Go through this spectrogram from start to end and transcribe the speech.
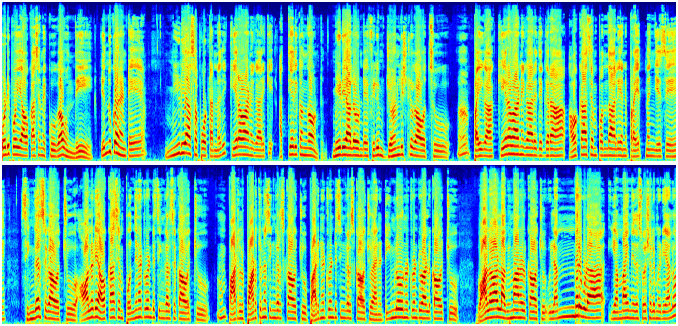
ఓడిపోయే అవకాశం ఎక్కువగా ఉంది. ఎందుకనంటే మీడియా సపోర్ట్ అన్నది కీరవాణి గారికి అత్యధికంగా ఉంటుంది. మీడియాలో ఉండే ఫిలిం జర్నలిస్టులు కావచ్చు పైగా కీరవాణి గారి దగ్గర అవకాశం పొందాలి అని ప్రయత్నం చేసే సింగర్స్ కావచ్చు ఆల్రెడీ అవకాశం పొందినటువంటి సింగర్స్ కావచ్చు పాటలు పాడుతున్న సింగర్స్ కావచ్చు పాడినటువంటి సింగర్స్ కావచ్చు ఆయన టీంలో ఉన్నటువంటి వాళ్ళు కావచ్చు వాళ్ళ వాళ్ళ అభిమానులు కావచ్చు వీళ్ళందరూ కూడా ఈ అమ్మాయి మీద సోషల్ మీడియాలో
